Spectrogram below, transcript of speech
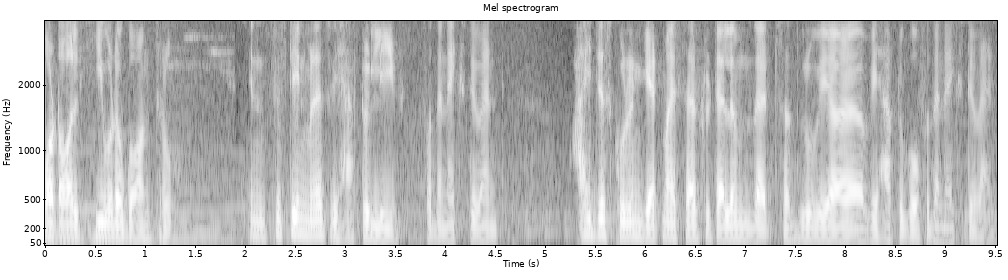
what all he would have gone through. In 15 minutes we have to leave for the next event. I just couldn't get myself to tell him that Sadhguru we are we have to go for the next event.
